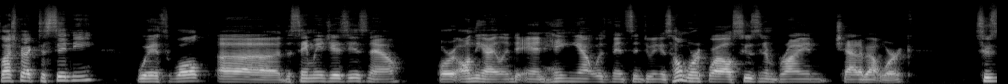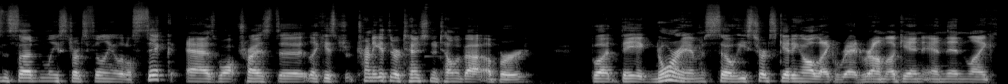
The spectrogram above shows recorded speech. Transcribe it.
flashback to Sydney with Walt, uh, the same age as he is now, or on the island, and hanging out with Vincent doing his homework while Susan and Brian chat about work. Susan suddenly starts feeling a little sick as Walt tries to, like, he's tr- trying to get their attention to tell him about a bird, but they ignore him. So he starts getting all like red rum again, and then like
